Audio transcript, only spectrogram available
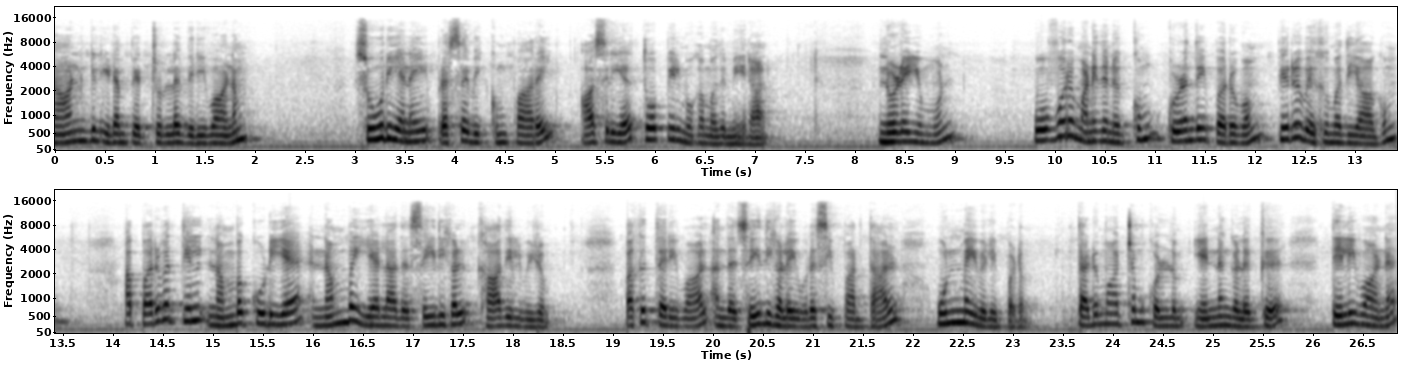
நான்கில் இடம்பெற்றுள்ள விரிவானம் சூரியனை பிரசவிக்கும் பாறை ஆசிரியர் தோப்பில் முகமது மீரான். நுழையும் முன் ஒவ்வொரு மனிதனுக்கும் குழந்தை பருவம் பெரு வெகுமதியாகும். அப்பருவத்தில் நம்பக்கூடிய நம்ப இயலாத செய்திகள் காதில் விழும். பகுத்தறிவால் அந்த செய்திகளை உரசி பார்த்தால் உண்மை வெளிப்படும். தடுமாற்றம் கொள்ளும் எண்ணங்களுக்கு தெளிவான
